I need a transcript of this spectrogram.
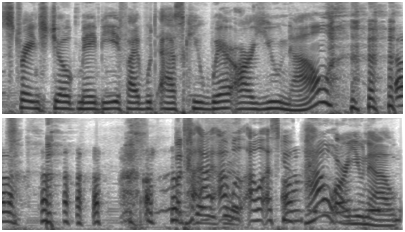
strange joke maybe if I would ask you, where are you now? but I, I, will, I will ask you, Um, how are you now?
